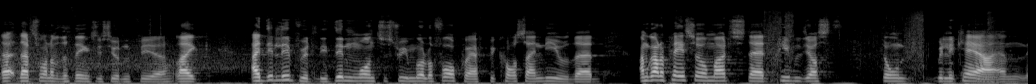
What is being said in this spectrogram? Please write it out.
that, that's one of the things you shouldn't fear. Like, I deliberately didn't want to stream World of Warcraft because I knew that I'm gonna play so much that people just don't really care and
